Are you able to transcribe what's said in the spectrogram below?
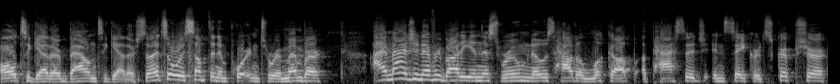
all together, bound together. So that's always something important to remember. I imagine everybody in this room knows how to look up a passage in sacred scripture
